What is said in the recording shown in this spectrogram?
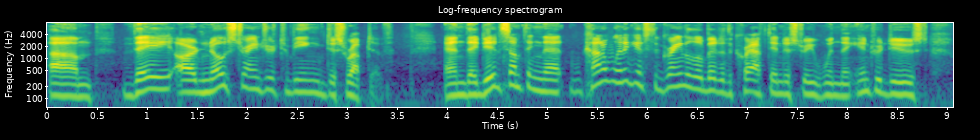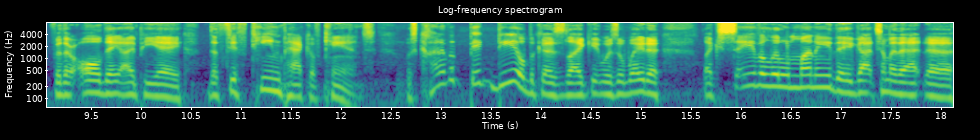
Um, they are no stranger to being disruptive. And they did something that kind of went against the grain a little bit of the craft industry when they introduced for their all day IPA the 15 pack of cans. It was kind of a big deal because like it was a way to like save a little money. They got some of that uh,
